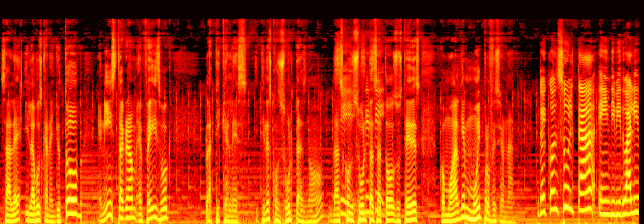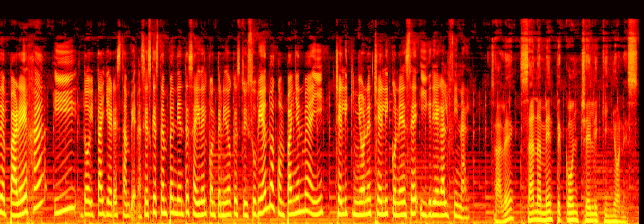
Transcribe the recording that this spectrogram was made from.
sale, y la buscan en YouTube, en Instagram, en Facebook. Platícales. Y tienes consultas, ¿no? Das consultas a todos ustedes como alguien muy profesional. Doy consulta individual y de pareja y doy talleres también. Así es que estén pendientes ahí del contenido que estoy subiendo. Acompáñenme ahí, Cheli Quiñones, Cheli con S Y al final. Sale sanamente con Cheli Quiñones.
